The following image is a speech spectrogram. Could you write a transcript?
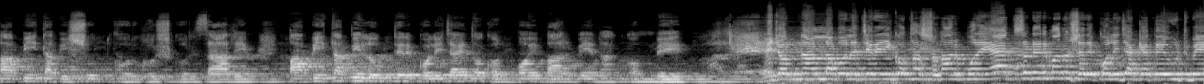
পাপি তাপি সুদখোর ঘুষখোর, জালেম, পাপি তাপি লোকদের কলিজায় তখন ভয় বাড়বে না, কমবে। এজন্য আল্লাহ বলেছেন, এই কথা শোনার পরে এক মানুষের কলিজা কেঁপে উঠবে।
